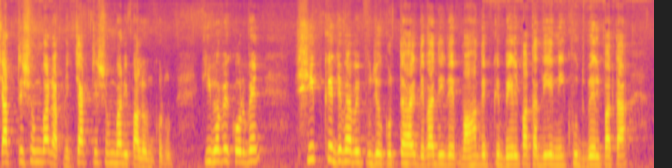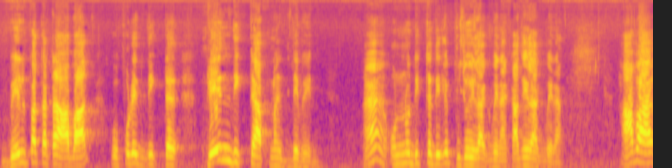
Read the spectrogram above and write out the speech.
চারটে সোমবার আপনি চারটে সোমবারই পালন করুন। কীভাবে করবেন? শিবকে যেভাবে পুজো করতে হয়, দেবাদিদেব, মহাদেবকে বেলপাতা দিয়ে নিখুঁত বেলপাতা, বেলপাতাটা আবার ওপরের দিকটা, প্লেন দিকটা আপনার দেবেন। হ্যাঁ অন্য দিকটা দিলে পুজোয় লাগবে না, কাজে লাগবে না। আবার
